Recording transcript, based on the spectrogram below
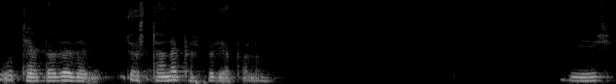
O tepede de dört tane pırpır yapalım. Bir.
